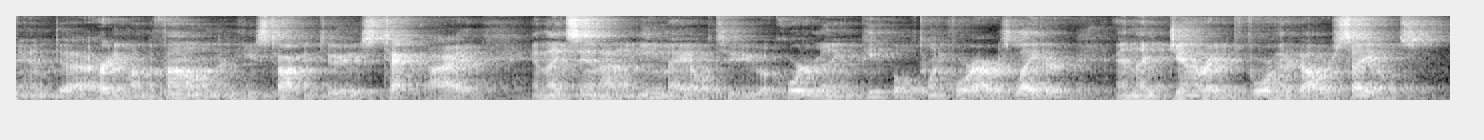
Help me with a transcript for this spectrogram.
and uh, heard him on the phone, and he's talking to his tech guy, and they'd sent out an email to a quarter million people 24 hours later, and they generated $400 sales.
